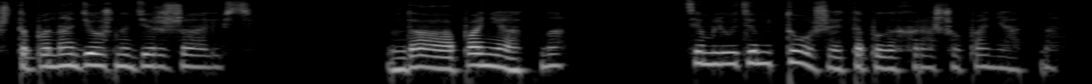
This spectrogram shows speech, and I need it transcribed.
чтобы надежно держались. Да, понятно. Тем людям тоже это было хорошо понятно.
